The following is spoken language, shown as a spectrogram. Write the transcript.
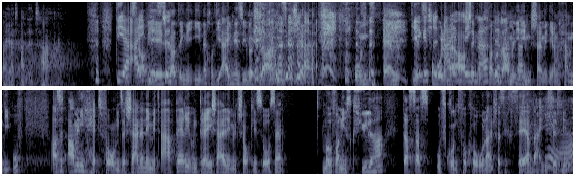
feiert alle Tage. Die Der Xavier ist Ereignisse. gerade irgendwie reingekommen, die Ereignisse überschlagen sich. ja. Und ähm, jetzt holen wir Ansteckmikrofon und Amelie nimmt schnell mit ihrem Handy auf. Also die Amelie hat vor uns eine Schale mit Erdbeere und drei Schalen mit Schokosauce, wovon ich das Gefühl habe, dass das aufgrund von Corona ist, was ich sehr weise Ja. finde.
